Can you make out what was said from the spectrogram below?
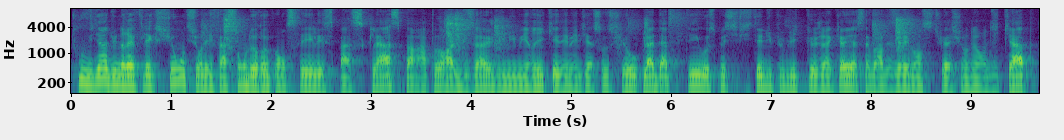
Tout vient d'une réflexion sur les façons de repenser l'espace classe par rapport à l'usage du numérique et des médias sociaux, l'adapter aux spécificités du public que j'accueille, à savoir des éléments en situation de handicap,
